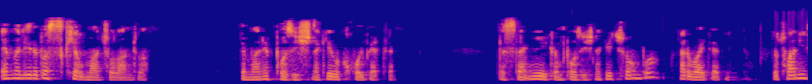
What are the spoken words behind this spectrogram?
ئێمە لێرە بە سکێڵمان جوڵاندووە دەمانێت پۆزیشنەکەی وەک خۆی بێتن لە سانی یەکەم پۆزیشنەکەی چۆن بووە هەروای دەرنینەوە دەتوانی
